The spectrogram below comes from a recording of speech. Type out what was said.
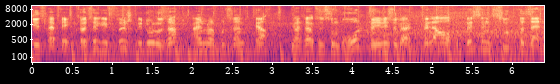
Die ist heftig. Tzatziki frisch, wie du du sagst, 100 Prozent. Ja. Das sagst du zum Brot? Finde ich nicht so geil. Finde auch ein bisschen zu präsent.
